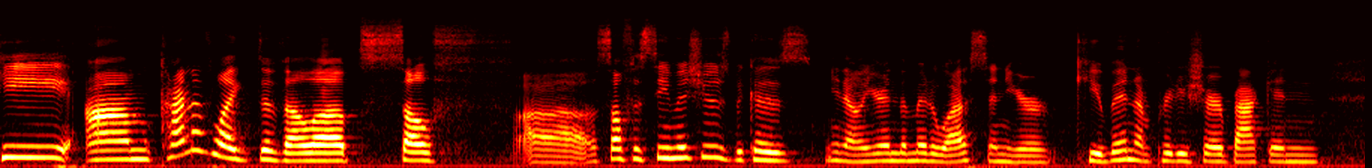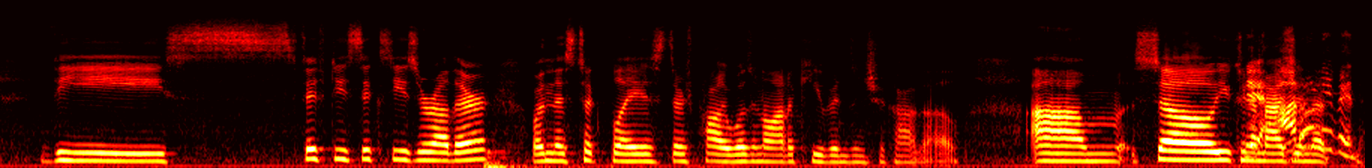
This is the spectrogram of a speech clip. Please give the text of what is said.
he um kind of like developed self uh self esteem issues because you know you're in the Midwest and you're Cuban. I'm pretty sure back in the 50s, 60s or other when this took place, there's probably wasn't a lot of Cubans in Chicago. Um, so you can Yeah, imagine I don't that. even.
